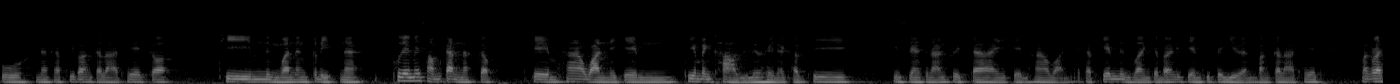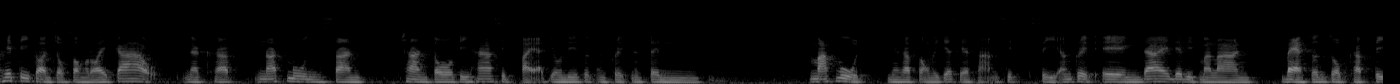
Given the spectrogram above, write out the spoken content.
ปูนะครับที่บังกลาเทศก็ทีม 1 วันอังกฤษนะผู้เล่นไม่ซ้ำกันนะกับเกม 5 วันในเกมที่ยังเป็นข่าวอยู่เลยนะครับที่ นิวซีแลนด์ชนะอังกฤษได้ในเกม 5 วันนะครับเกม 1 วันกันบ้างในเกมที่ไปเยือนบังกลาเทศ บังกลาเทศตีก่อนจบ 209 นะครับนัดมูลซันชานโตตี 58 โยนดีสุดอังกฤษนั้นเป็นมาร์ควูดนะครับ2 wicket เสีย 34 อังกฤษเองได้เดวิดมาลานแบกจนจบครับ ตี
